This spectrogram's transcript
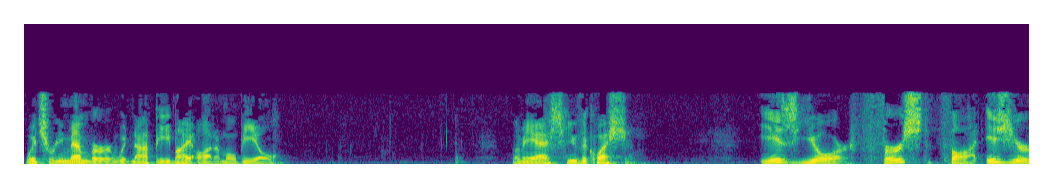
which remember would not be by automobile. Let me ask you the question is your first thought, is your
